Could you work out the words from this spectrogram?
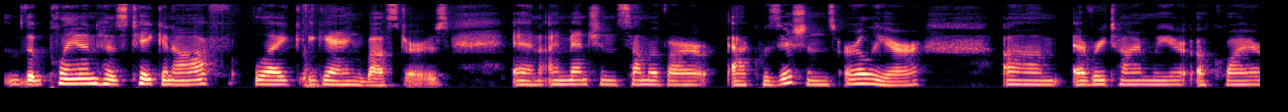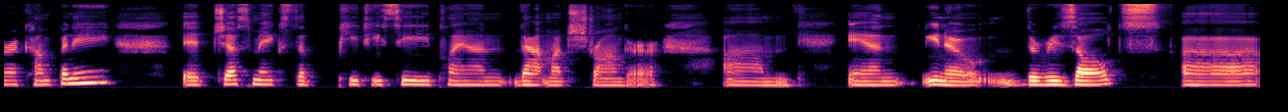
the plan has taken off like gangbusters. And i mentioned some of our acquisitions earlier. Um, every time we acquire a company it just makes the ptc plan that much stronger. Um, and you know the results uh,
